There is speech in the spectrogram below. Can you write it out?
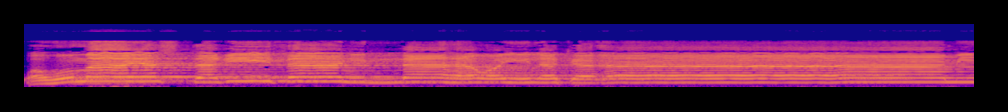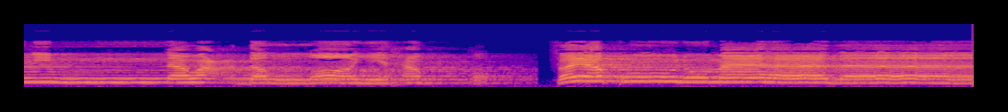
وهما يستغيثان الله ويلك آمن. إن وعد الله حق. فيقول ما هذا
